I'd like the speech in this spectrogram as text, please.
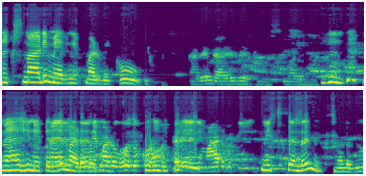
ಮಿಕ್ಸ್ ಮಾಡಿ ಮ್ಯಾರಿನೇಟ್ ಮಾಡಬೇಕು. ಮ್ಯಾರಿನೇಟ್ ಅಂದ್ರೆ ಮಿಕ್ಸ್ ಅಂದ್ರೆ ಮಿಕ್ಸ್ ಮಾಡೋದು.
